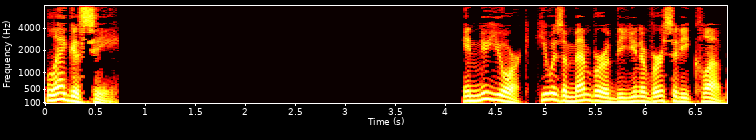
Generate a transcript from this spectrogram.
Legacy In New York, he was a member of the University Club,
